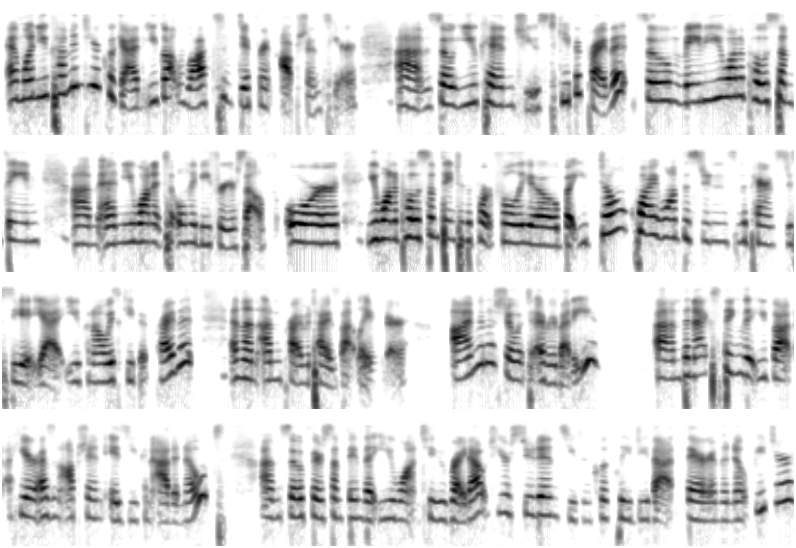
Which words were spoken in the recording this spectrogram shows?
And when you come into your quick add, you've got lots of different options here. Um, so you can choose to keep it private. So maybe you want to post something um, and you want it to only be for yourself, or you want to post something to the portfolio, but you don't quite want the students and the parents to see it yet. You can always keep it private and then unprivatize that later. I'm going to show it to everybody. Um, the next thing that you've got here as an option is you can add a note. Um, so if there's something that you want to write out to your students, you can quickly do that there in the note feature.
